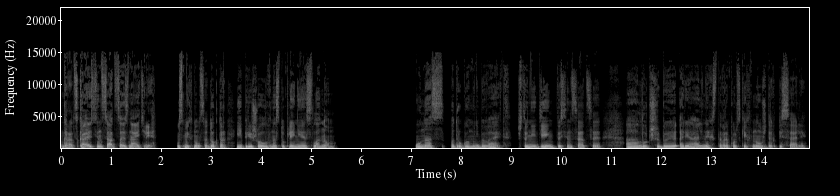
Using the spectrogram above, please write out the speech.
Городская сенсация, знаете ли!» усмехнулся доктор и перешел в наступление слоном. «У нас по-другому не бывает, что не день, то сенсация. А лучше бы о реальных ставропольских нуждах писали.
